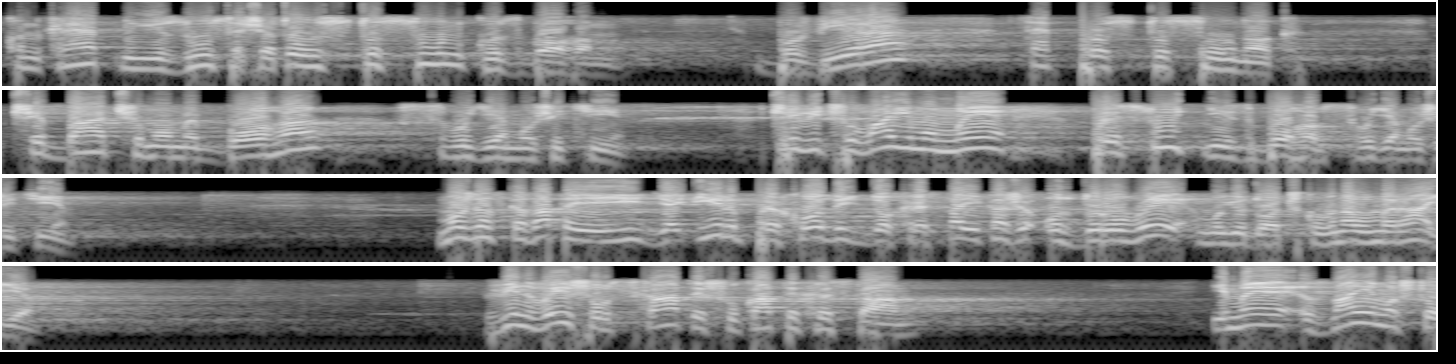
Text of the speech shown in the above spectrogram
конкретної зустрічі, того стосунку з Богом. Бо віра це про стосунок. Чи бачимо ми Бога в своєму житті? Чи відчуваємо ми присутність Бога в своєму житті? Можна сказати, Яїр приходить до Христа і каже, оздорови мою дочку, вона вмирає. Він вийшов з хати шукати Христа. І ми знаємо, що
